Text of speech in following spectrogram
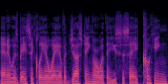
and it was basically a way of adjusting, or what they used to say, cooking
